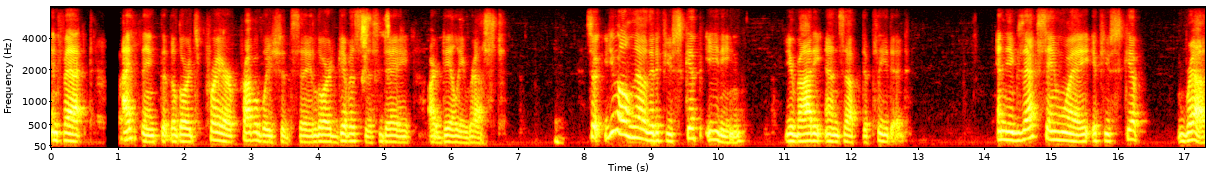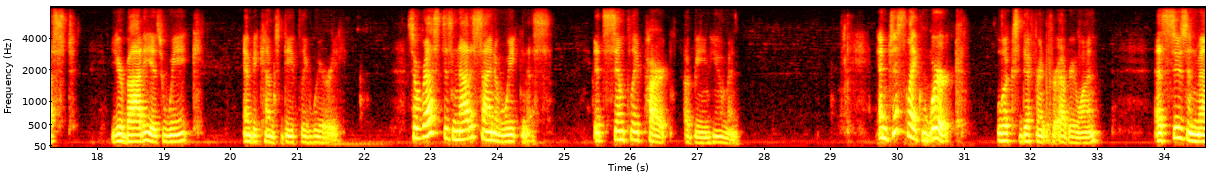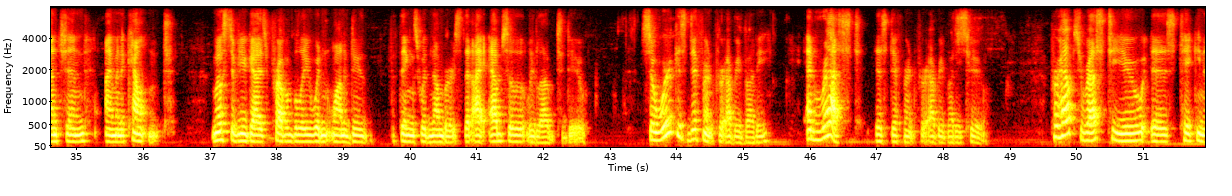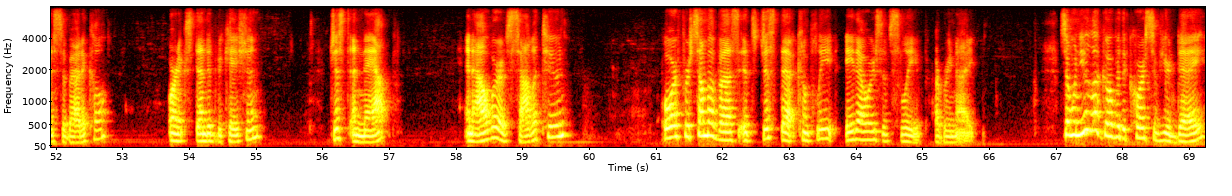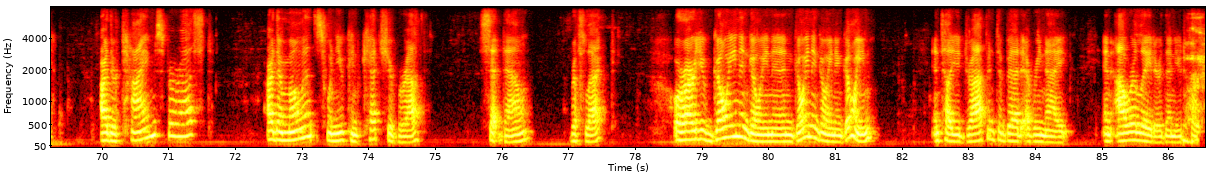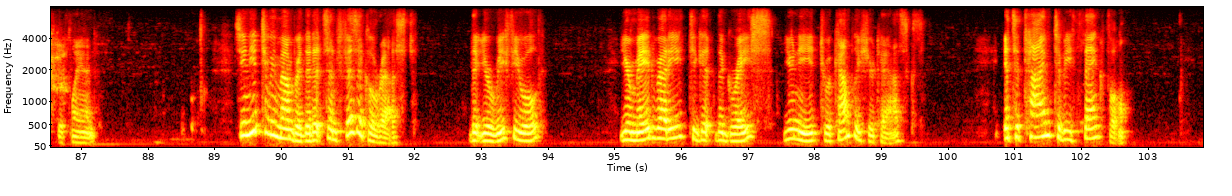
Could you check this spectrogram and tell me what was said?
In fact, I think that the Lord's Prayer probably should say, Lord, give us this day our daily rest. So you all know that if you skip eating, your body ends up depleted. And the exact same way, if you skip rest, your body is weak and becomes deeply weary. So rest is not a sign of weakness. It's simply part of being human. And just like work looks different for everyone, as Susan mentioned, I'm an accountant. Most of you guys probably wouldn't want to do things with numbers that I absolutely love to do. So, work is different for everybody, and rest is different for everybody too. Perhaps rest to you is taking a sabbatical or an extended vacation, just a nap, an hour of solitude. Or for some of us, it's just that complete eight hours of sleep every night. So when you look over the course of your day, are there times for rest? Are there moments when you can catch your breath, sit down, reflect? Or are you going and going and going and going and going until you drop into bed every night an hour later than you'd hoped or planned? So you need to remember that it's in physical rest that you're refueled, you're made ready to get the grace you need to accomplish your tasks. It's a time to be thankful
